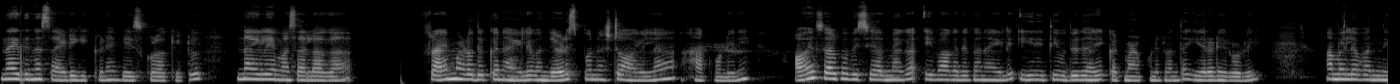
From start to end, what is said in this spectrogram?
ನಾ ಇದನ್ನು ಸೈಡಿಗೆ ಈ ಕಡೆ ಬೇಯಿಸ್ಕೊಳಕ್ಕಿಟ್ಟು ನಾ ಇಲ್ಲೇ ಮಸಾಲಾಗ ಫ್ರೈ ಮಾಡೋದಕ್ಕೆ ನಾ ಇಲ್ಲೇ ಒಂದು ಎರಡು ಸ್ಪೂನಷ್ಟು ಆಯಿಲ್ನ ಹಾಕ್ಕೊಂಡಿನಿ ಆಯಿಲ್ ಸ್ವಲ್ಪ ಬಿಸಿ ಆದ್ಮ್ಯಾಗ ಇವಾಗ ಅದಕ್ಕೆ ನಾ ಇಲ್ಲಿ ಈ ರೀತಿ ಉದ್ದುದಾಗಿ ಕಟ್ ಮಾಡ್ಕೊಂಡಿರುವಂಥ ಎರಡು ಈರುಳ್ಳಿ, ಆಮೇಲೆ ಒಂದು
